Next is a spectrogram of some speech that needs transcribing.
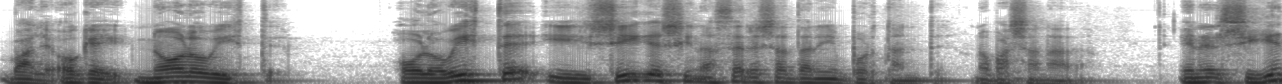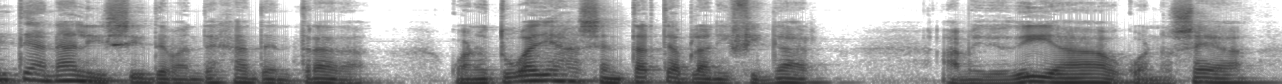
Vale, ok, no lo viste. O lo viste y sigues sin hacer esa tarea importante. No pasa nada. En el siguiente análisis de bandejas de entrada, cuando tú vayas a sentarte a planificar, a mediodía o cuando sea,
